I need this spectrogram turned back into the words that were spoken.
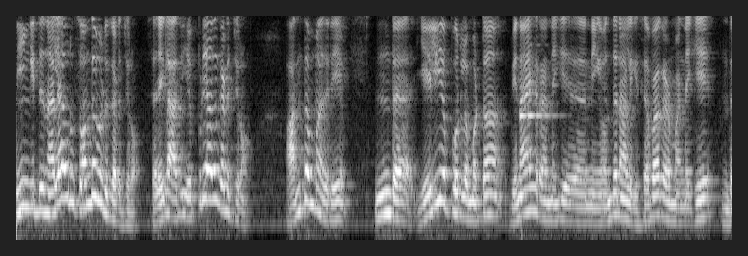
நீங்கிட்டுனாலே அவருக்கு சொந்த வீடு கிடச்சிரும். சரிங்களா? அது எப்படியாவது கிடச்சிரும். அந்த மாதிரி இந்த எளிய பொருளை மட்டும் விநாயகர் அன்னைக்கு நீங்கள் வந்து நாளைக்கு செவ்வாய்க்கிழமை அன்னைக்கு இந்த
